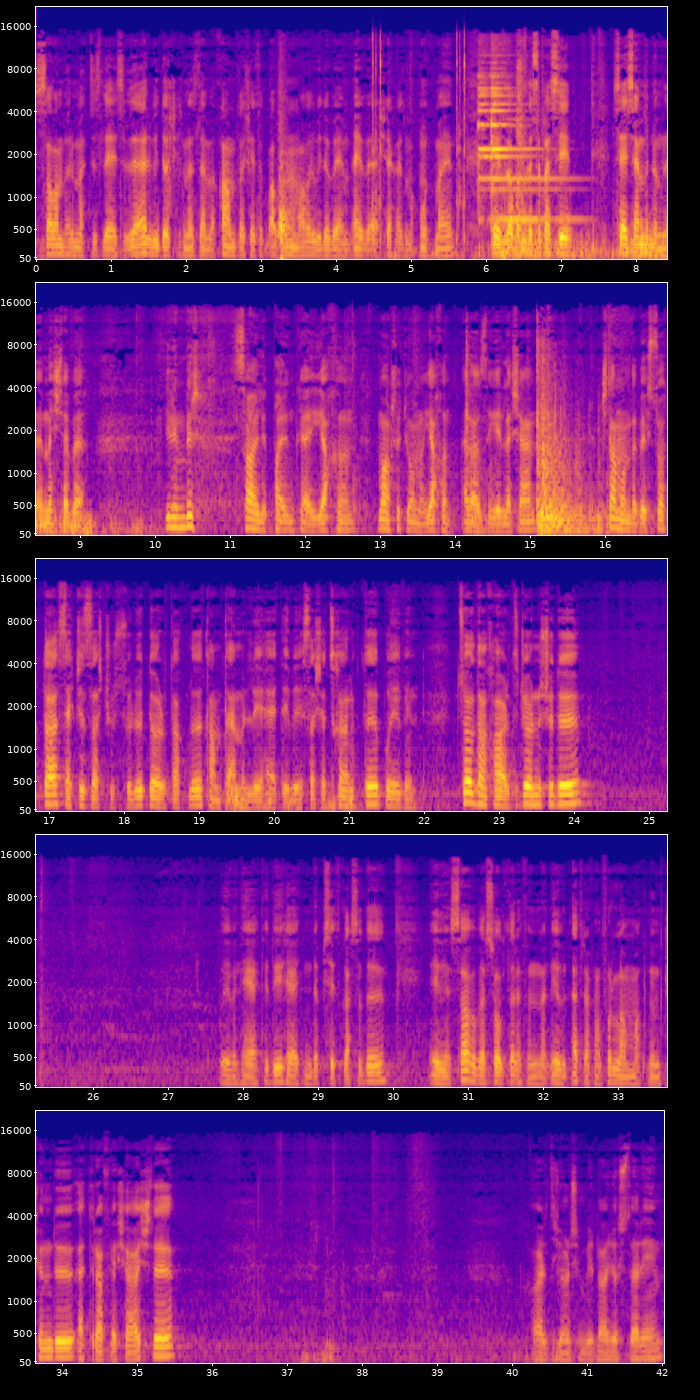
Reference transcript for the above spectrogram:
Salam hörmətli izləyicilər, video keçməzdən və kanalımıza keçib abunə olmağı, video bəyənməyi və şərh yazmağı unutmayın. Evzabad qəsəbəsi 81 nömrəli məktəbə 21 saylı polinkaya yaxın, marşrut yoluna yaxın ərazidə yerləşən 2,5 sotda 8 zaz kürsülü, 4 otaqlı, tam təmirli evi satışa çıxarılıbdır. Bu evin çöldən xarici görünüşüdür. Bu evin həyətidir, həyətində pisetkasıdır. Evin sağ və sol tərəfindən evin ətrafına fırlanmaq mümkündür. Ətraf yaşayışdır. Xarici görünüşünü bir daha göstərim.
